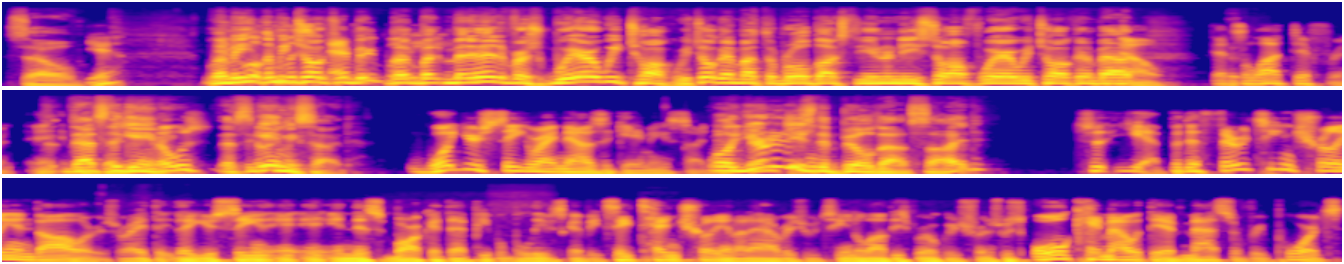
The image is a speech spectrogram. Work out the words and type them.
So Yeah. Let me Look, let me listen, talk to you. But, but metaverse. Where are we talking? we talking about the Roblox, the Unity software? Are we talking about? no, that's a lot different. Eh, That's the gaming. those- That's the those- gaming side. What you're seeing right now is the gaming side. Well, Unity is the build outside. So yeah, but the thirteen trillion dollars, right, that, that you're seeing in, in this market that people believe is going to be, say, ten trillion on average between a lot of these brokerage firms, which all came out with their massive reports.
